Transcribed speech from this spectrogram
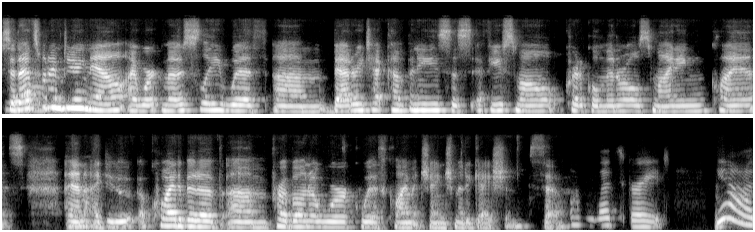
So yeah. that's what I'm doing now. I work mostly with um, battery tech companies, a, few small critical minerals mining clients, and I do a, quite a bit of um, pro bono work with climate change mitigation. So oh, that's great. Yeah,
